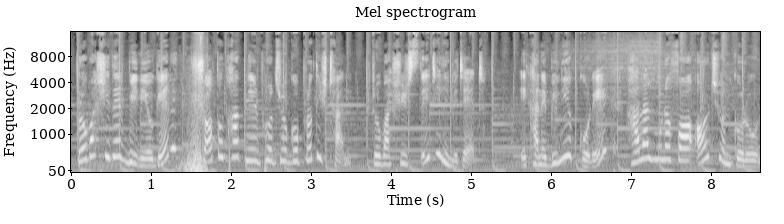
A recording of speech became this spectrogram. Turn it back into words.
প্রবাসীদের বিনিয়োগের শতভাগ নির্ভরযোগ্য প্রতিষ্ঠান প্রবাসীর সিটি লিমিটেড। এখানে বিনিয়োগ করে হালাল মুনাফা অর্জন করুন।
